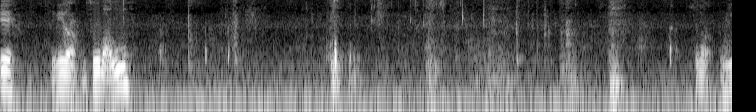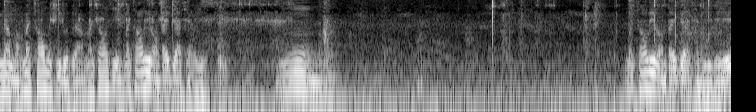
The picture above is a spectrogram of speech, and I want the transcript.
ကဲဒီနေ့တော့မစိုးပါဘူး တ်ချောင်းမရှိလို့ဗျာမှတ်ချောင်းရှိရင်မှတ်ချောင်းလေးတော့တိုက်ပြချင်လေးอืมမှတ်ချောင်းလေးတော့တိုက်ပြချင်လေးတွေ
